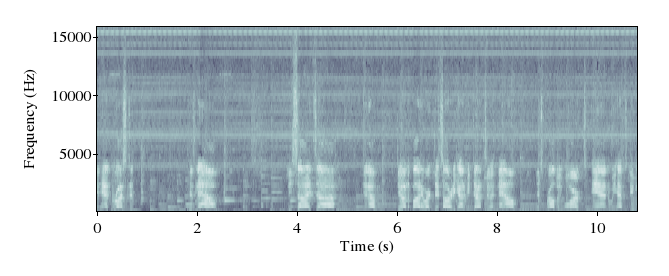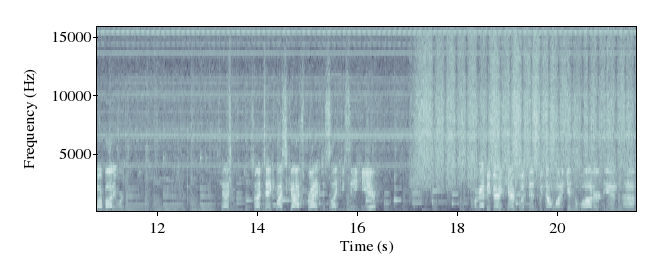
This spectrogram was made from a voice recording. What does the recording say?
it had rusted. Because now, besides, uh, you know, doing the body work that's already got to be done to it, now it's probably warped and we have to do more body work. Okay, so I take my Scotch-Brite, just like you see here. And we're going to be very careful with this. We don't want to get the water in uh,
